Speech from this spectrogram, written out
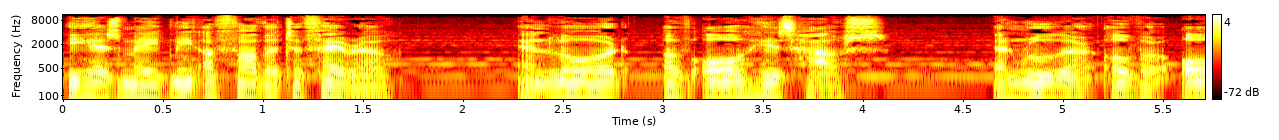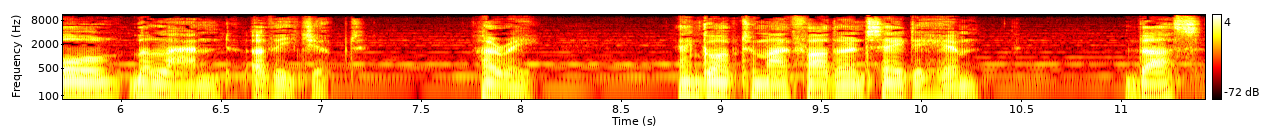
He has made me a father to Pharaoh, and lord of all his house, and ruler over all the land of Egypt. Hurry, and go up to my father and say to him, Thus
